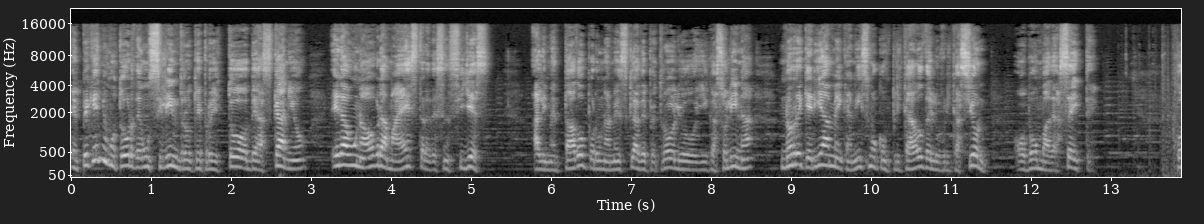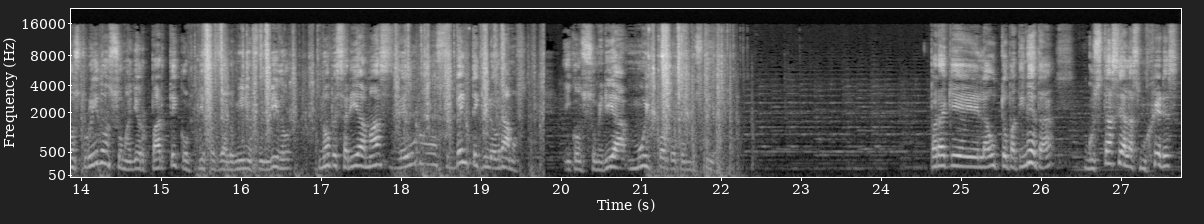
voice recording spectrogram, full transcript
El pequeño motor de un cilindro que proyectó de Ascanio era una obra maestra de sencillez. Alimentado por una mezcla de petróleo y gasolina, no requería mecanismo complicado de lubricación o bomba de aceite. construido en su mayor parte con piezas de aluminio fundido, no pesaría más de unos 20 kilogramos y consumiría muy poco combustible. Para que la autopatineta gustase a las mujeres,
